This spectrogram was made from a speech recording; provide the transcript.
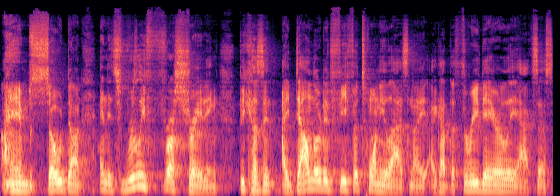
I am so done. And it's really frustrating because I downloaded FIFA 20 last night. I got the three day early access.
